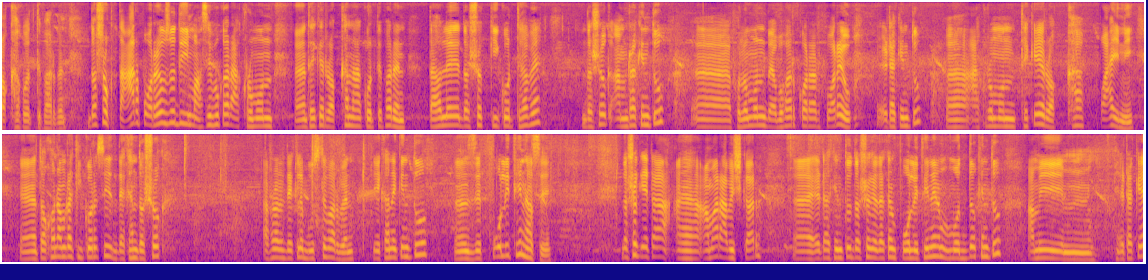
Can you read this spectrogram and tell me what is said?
রক্ষা করতে পারবেন। দর্শক, তারপরেও যদি মাছি পোকার আক্রমণ থেকে রক্ষা না করতে পারেন, তাহলে দর্শক কি করতে হবে? দর্শক আমরা কিন্তু ফলমন ব্যবহার করার পরেও এটা কিন্তু আক্রমণ থেকে রক্ষা আহ, তখন আমরা কি করেছি? দেখেন দর্শক আপনারা দেখলে বুঝতে পারবেন এখানে কিন্তু যে পলিথিন আছে দর্শক এটা আমার আবিষ্কার। এটা কিন্তু দর্শক দেখেন পলিথিনের মধ্যেও কিন্তু আমি এটাকে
